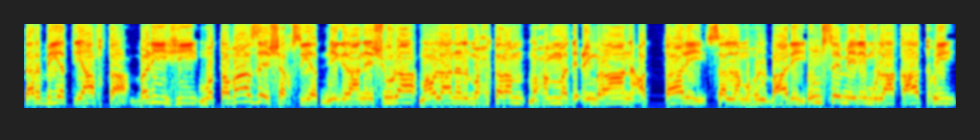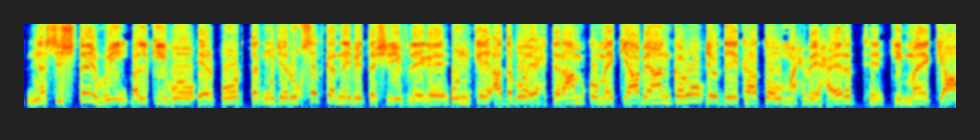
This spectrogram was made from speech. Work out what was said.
تربیت یافتہ، بڑی ہی متواز شخصیت، نگران شورا، مولانا المحترم محمد عمران عطاری سلم الباری، ان سے میری ملاقات ہوئی نشستیں ہوئی، بلکہ وہ ایئرپورٹ تک مجھے رخصت کرنے بھی تشریف لے گئے۔ ان کے ادب و احترام کو میں کیا بیان کروں؟ جو دیکھا تو محو حیرت تھے کہ میں کیا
